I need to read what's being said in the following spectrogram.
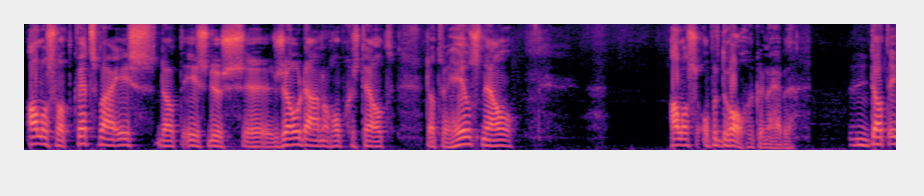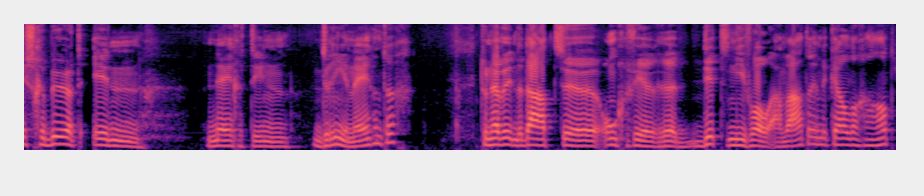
Alles wat kwetsbaar is, dat is dus uh, zodanig opgesteld dat we heel snel alles op het droge kunnen hebben. Dat is gebeurd in 1993. Toen hebben we inderdaad uh, ongeveer dit niveau aan water in de kelder gehad.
